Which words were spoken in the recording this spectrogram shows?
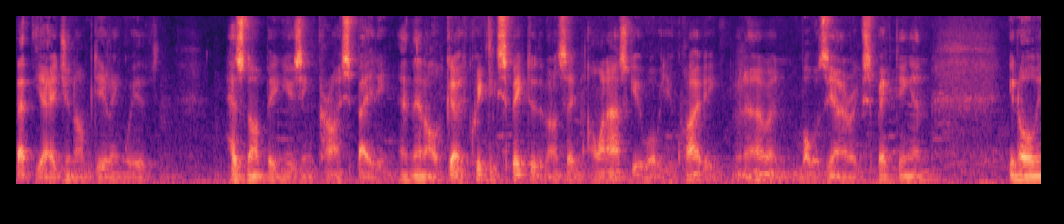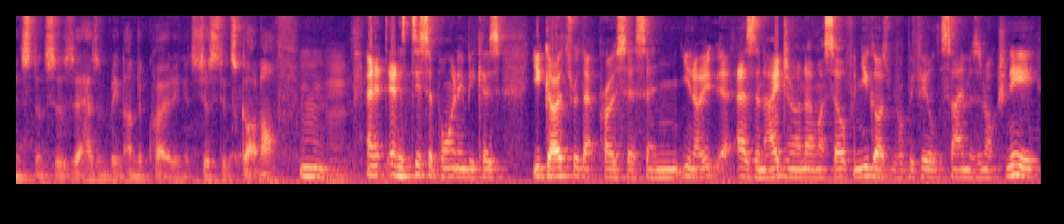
that the agent I'm dealing with has not been using price baiting. And then I'll go quickly speak to them. And I'll say, I want to ask you, what were you quoting? You know, and what was the owner expecting? And in all instances, it hasn't been underquoting. It's just it's gone off, mm. and it, and it's disappointing because you go through that process, and you know, as an agent, I know myself, and you guys would probably feel the same as an auctioneer.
